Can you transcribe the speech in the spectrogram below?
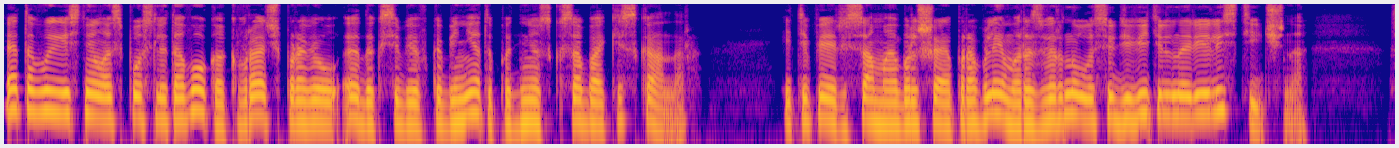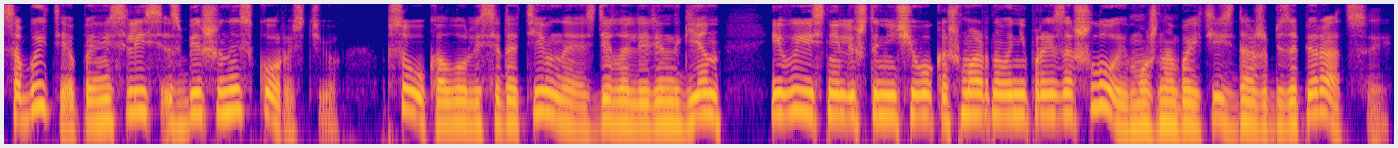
Это выяснилось после того, как врач провел Эда к себе в кабинет и поднес к собаке сканер. И теперь самая большая проблема развернулась удивительно реалистично. События понеслись с бешеной скоростью. Псу укололи седативное, сделали рентген и выяснили, что ничего кошмарного не произошло, и можно обойтись даже без операции.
